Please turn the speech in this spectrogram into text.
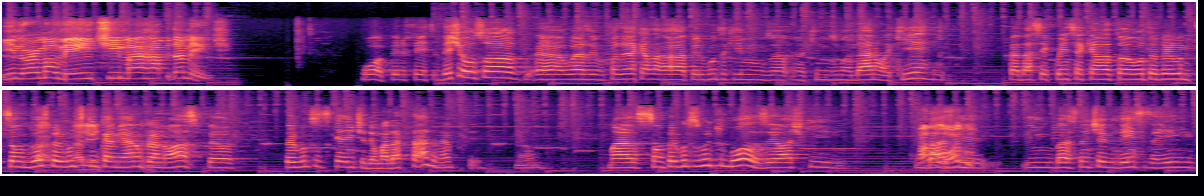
e normalmente mais rapidamente. Pô, perfeito. Deixa eu só, uh, Wesley, fazer aquela pergunta que nos, que nos mandaram aqui, para dar sequência àquela tua outra pergunta. São duas tá, perguntas ali, que encaminharam para nós, pela, perguntas que a gente deu uma adaptada, né? Porque, não, mas são perguntas muito boas, eu acho que com Fala base logo. em bastante evidências aí,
